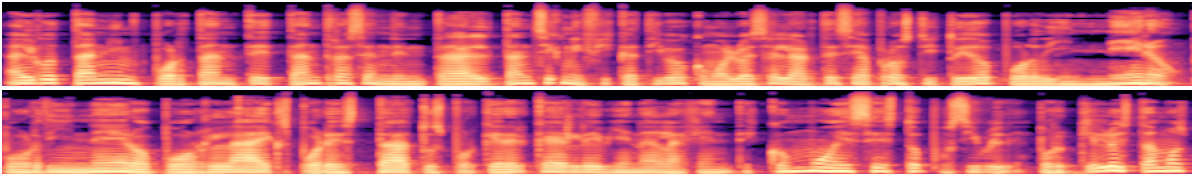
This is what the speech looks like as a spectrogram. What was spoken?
algo tan importante, tan trascendental, tan significativo como lo es el arte sea prostituido por dinero? Por dinero, por likes, por estatus, por querer caerle bien a la gente. ¿Cómo es esto posible? ¿Por qué lo estamos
